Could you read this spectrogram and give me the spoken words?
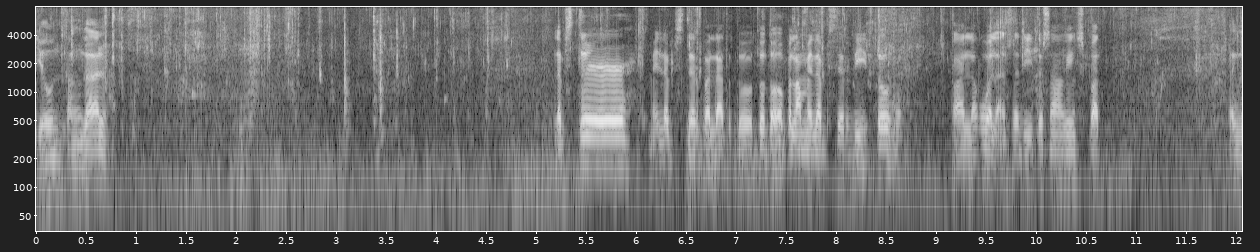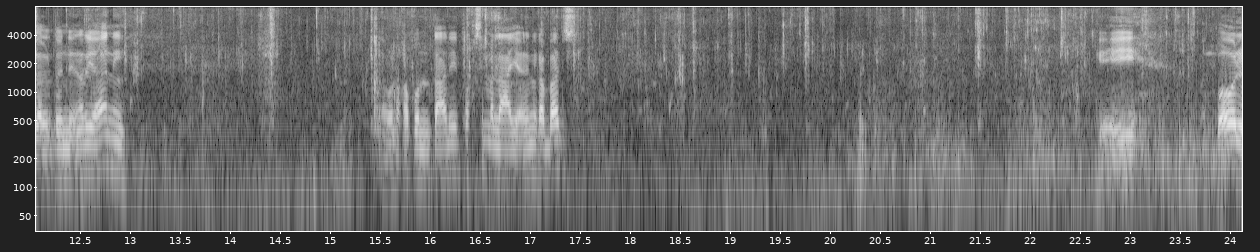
Yun, tanggal. Lobster. May lobster pala. Totoo, totoo palang may lobster dito. Kala ko wala sa dito sa aking spot. Tagal to hindi nariyan eh. Ako nakapunta dito kasi malayo na yung kabads. Okay. One ball.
